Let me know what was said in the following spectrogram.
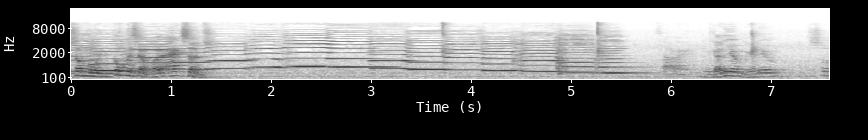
心換工嘅時候嗰啲 accent。Sorry。唔緊要，唔緊要。So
